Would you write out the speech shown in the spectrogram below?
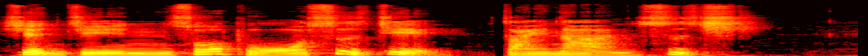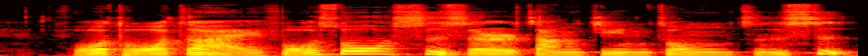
现今娑婆世界灾难四起，佛陀在《佛说四十二章经》中直示。”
